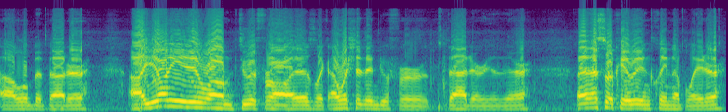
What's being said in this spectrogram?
uh, a little bit better. Uh, you don't need to um, do it for all areas. Like I wish I didn't do it for that area there. But that's okay. We can clean up later.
